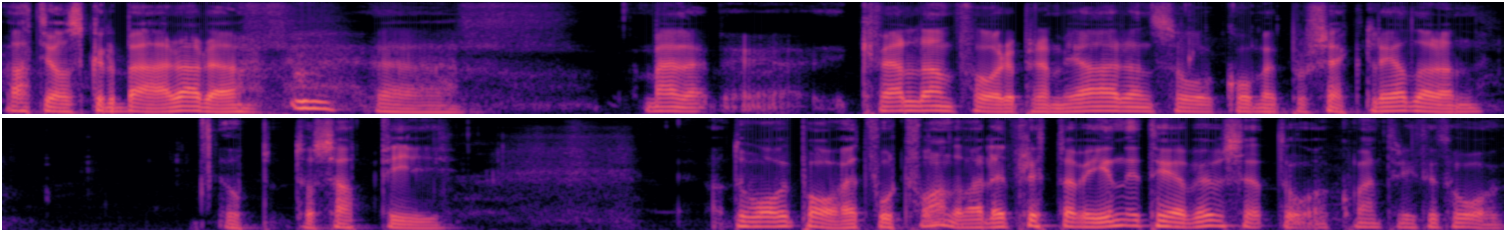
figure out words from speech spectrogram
att jag skulle bära det. Mm. men eh, kvällen före premiären så kommer projektledaren upp. Då satt vi, då var vi på A1 fortfarande, eller flyttade vi in i tv-huset då, kommer jag inte riktigt ihåg,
